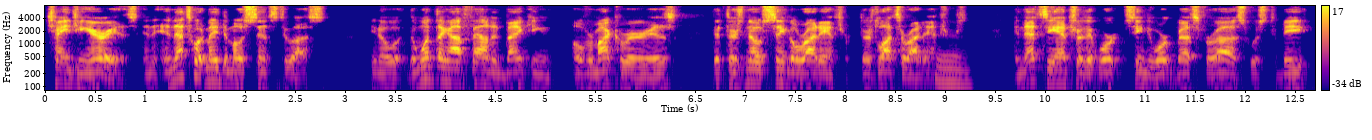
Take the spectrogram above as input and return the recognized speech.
changing areas, and and that's what made the most sense to us. You know, the one thing I've found in banking over my career is that there's no single right answer. There's lots of right answers. Mm. And that's the answer that worked seemed to work best for us was to be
